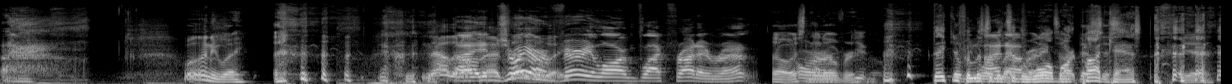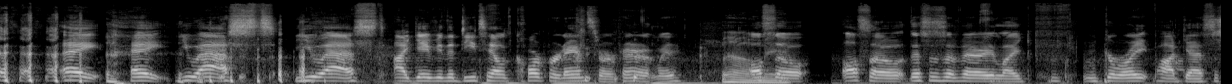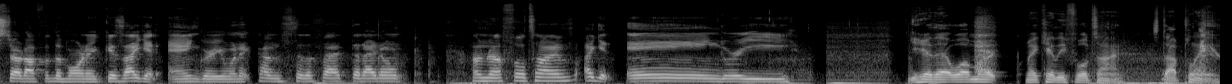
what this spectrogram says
well, anyway. Now that Uh, enjoy our the very long Black Friday rant. Oh, it's not over. you- Thank you for listening to the Walmart talk. That's podcast. yeah. hey, hey, you asked. You asked. I gave you the detailed corporate answer, apparently. Oh, also also this is a very like great podcast to start off in the morning because i get angry when it comes to the fact that i don't i'm not full-time i get angry man. You hear that, Walmart? Make Haley full time. Stop playing.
